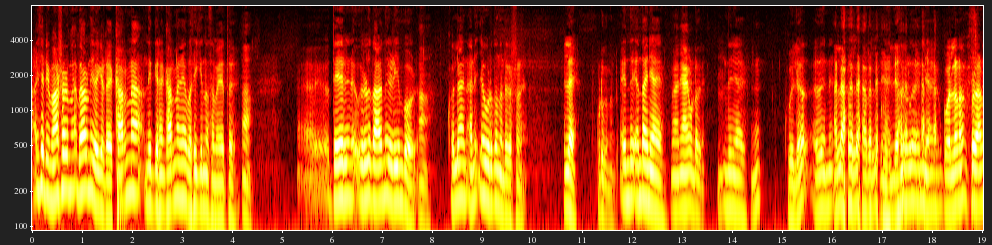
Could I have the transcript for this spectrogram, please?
അത് ശരി. മാഷ വേറൊന്ന് ചോദിക്കട്ടെ? കർണ നിഗ്രഹം കർണനെ വധിക്കുന്ന സമയത്ത് തേരിന് ഉരുൾ താഴ്ന്നു കഴിയുമ്പോൾ ആ. കൊല്ലാൻ അനുജ്ഞ കൊടുക്കുന്നുണ്ട് കൃഷ്ണന്. ഇല്ലേ? കൊടുക്കുന്നുണ്ട്. എന്ത് എന്താ ന്യായം ന്യായം ഉണ്ടതിന്. എന്ത് ന്യായം. കൊല്ല അത് തന്നെ. അല്ല അതല്ല അതല്ല. കൊല്ല എന്നുള്ളത് ന്യായം. കൊല്ലണം ഇപ്പോഴാണ്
